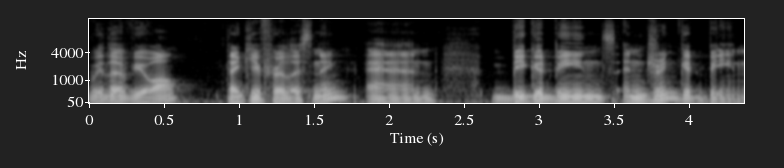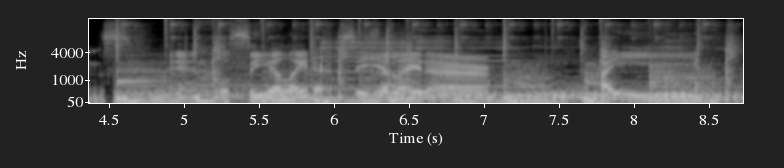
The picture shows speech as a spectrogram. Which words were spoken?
we love you all. Thank you for listening, and be good beans and drink good beans. And we'll see you later. See you later. Bye.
